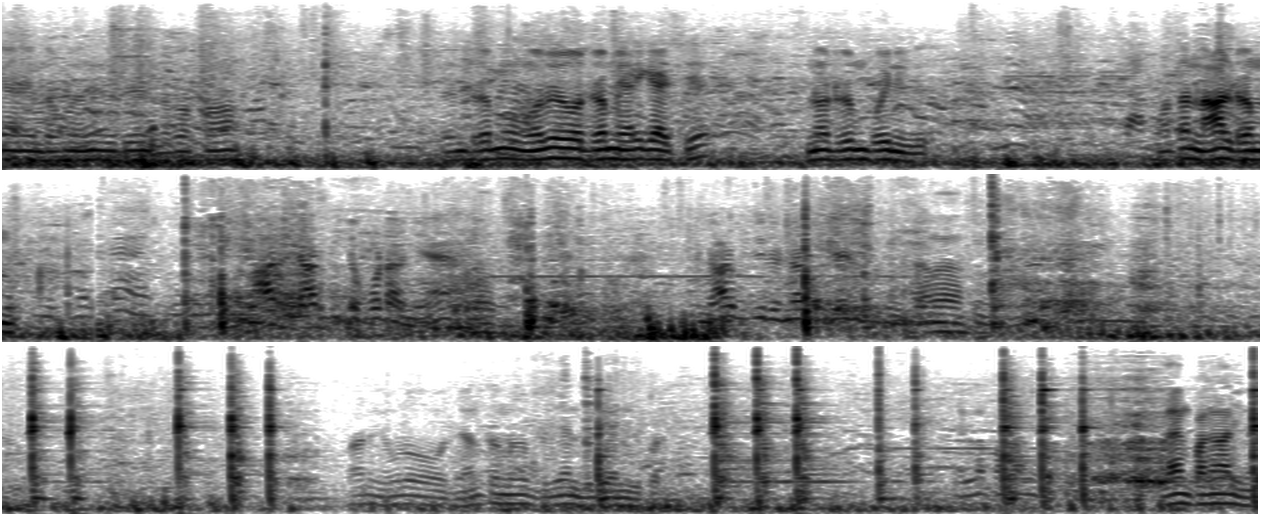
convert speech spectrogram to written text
பிரியாணி இந்த பக்கம் இந்த பக்கம். ரெண்டு ட்ரம்மு முதல் ஒரு ட்ரம் இறக்கியாச்சு. இன்னொரு ட்ரம் போய் நிற்குது மொத்தம் நாலு ட்ரம்மு போட்டாங்க? பாருங்க எவ்வளோ ஜனத்தனுக்கு பிரியாணி பிரியாணி பாருங்க. எல்லாம் பங்காளிங்க.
